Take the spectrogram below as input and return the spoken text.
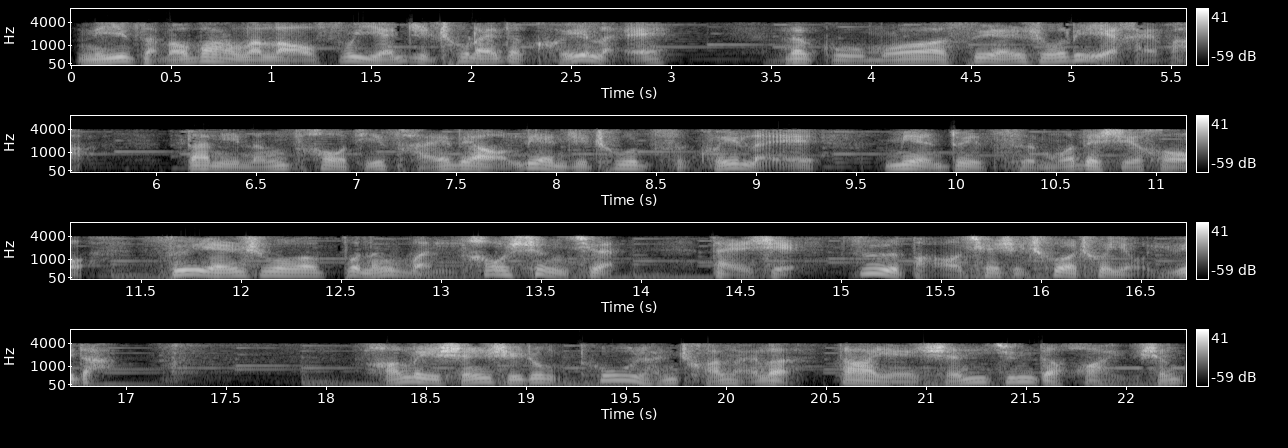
你怎么忘了老夫研制出来的傀儡？那古魔虽然说厉害吧，但你能凑齐材料炼制出此傀儡，面对此魔的时候，虽然说不能稳操胜券，但是……”自保却是绰绰有余的。行内神识中突然传来了大眼神君的话语声，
